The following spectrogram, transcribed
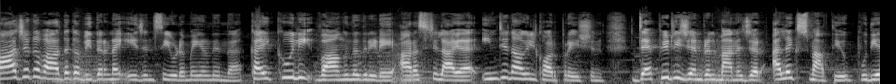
പാചകവാതക വിതരണ ഏജൻസി ഉടമയിൽ നിന്ന് കൈക്കൂലി വാങ്ങുന്നതിനിടെ അറസ്റ്റിലായ Indian oil corporation deputy general manager Alex Mathew പുതിയ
